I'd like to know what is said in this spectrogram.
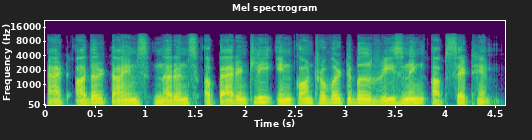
at other times Naren's apparently incontrovertible reasoning upset him.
